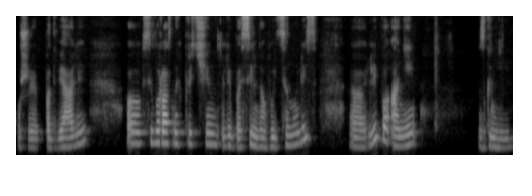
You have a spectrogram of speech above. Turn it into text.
уже подвяли а, в силу разных причин, либо сильно вытянулись, а, либо они сгнили.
